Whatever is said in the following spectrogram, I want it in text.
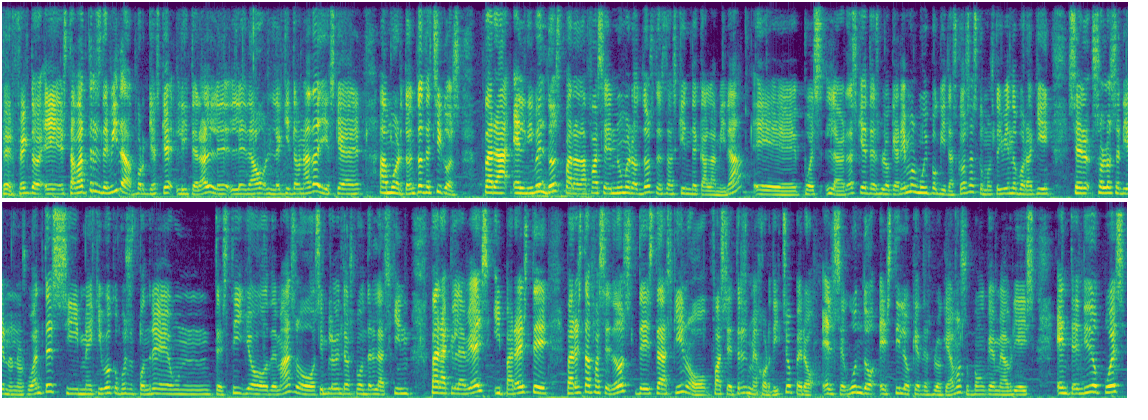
Perfecto, eh, estaba a 3 de vida Porque es que literal le, le, he le quitado nada Y es que ha muerto. Entonces chicos, para el nivel 2 Para la fase número 2 de esta skin de calamidad eh, Pues la verdad es que desbloquearemos Muy poquitas cosas, como estoy viendo por aquí Solo serían unos guantes, si me equivoco Pues os pondré un testillo o demás O simplemente os pondré la skin para que la veáis. Y para este para esta fase 2 de esta skin O fase 3 mejor dicho Pero el segundo estilo que desbloqueamos Supongo que me habríais entendido Pues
